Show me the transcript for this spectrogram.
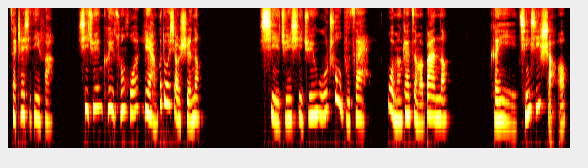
在这些地方，细菌可以存活两个多小时呢。细菌，细菌无处不在。我们该怎么办呢？可以勤洗手，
